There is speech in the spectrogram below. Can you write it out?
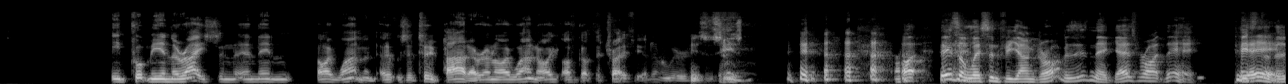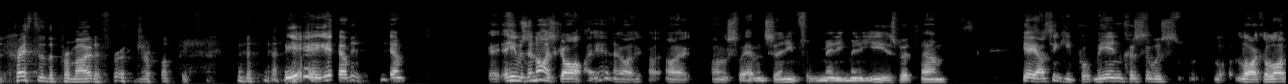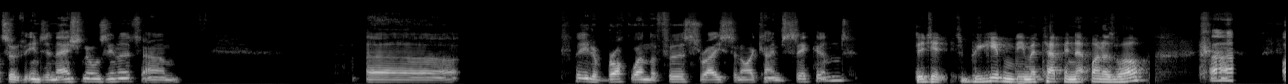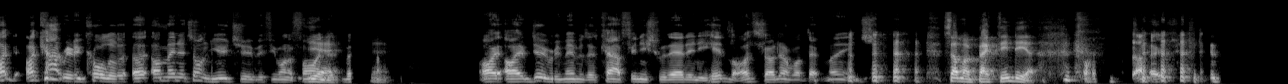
he put me in the race, and and then I won. And it was a two parter, and I won. I, have got the trophy. I don't know where it is. It's there's a lesson for young drivers, isn't there, Gaz? Right there. Press yeah. To the, the promoter for a drive. yeah, yeah. Um, um, he was a nice guy. I, I, honestly haven't seen him for many, many years, but um, yeah, I think he put me in because there was like lots of internationals in it. Um, uh, Peter Brock won the first race, and I came second. Did you, did you give him a tap in that one as well? Uh, I, I can't really call it. I mean, it's on YouTube if you want to find yeah, it. But yeah. I, I do remember the car finished without any headlights, so I don't know what that means. Someone backed India. there's,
